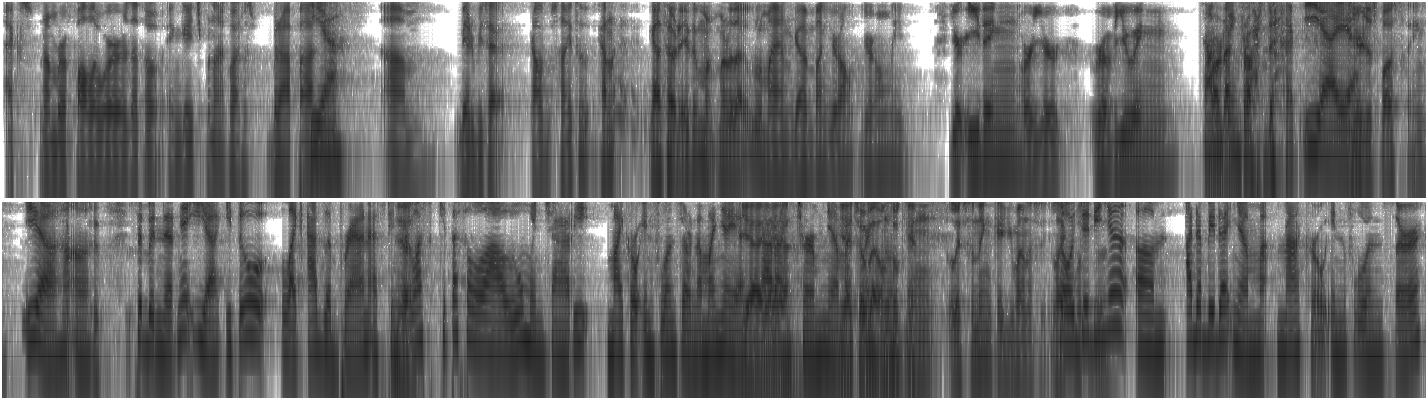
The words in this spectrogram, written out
X number of followers atau engagement aku harus berapa. Iya. Um, biar bisa kalau misalnya itu karena nggak tahu deh itu men- menurut aku lumayan gampang. You're all, you're only you're eating or you're reviewing Something. product-product. Iya, iya. And you're just posting. Iya, heeh. it's- sebenarnya iya itu like as a brand as Tinkerlust kita selalu mencari micro influencer namanya ya ya, sekarang ya. termnya Ya, micro coba influencer. untuk yang listening kayak gimana sih? Like, So what's the- jadinya um, ada bedanya ma- macro influencer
